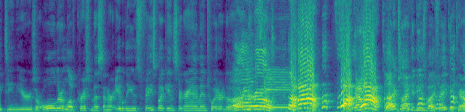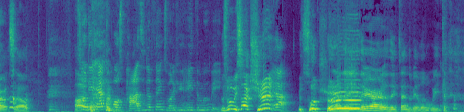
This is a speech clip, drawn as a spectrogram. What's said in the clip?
18 years or older, love Christmas, and are able to use Facebook, Instagram, and Twitter to. Oh, you're out! Hey. I'm out! Fuck, I'm out! Actually, I can use my fake account, so. Uh, So do you have to post positive things? What if you hate the movie? this movie sucks shit! Yeah. It sucks shit! Yeah, they, they are. They tend to be a little weak.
